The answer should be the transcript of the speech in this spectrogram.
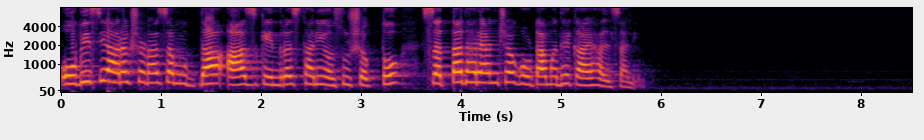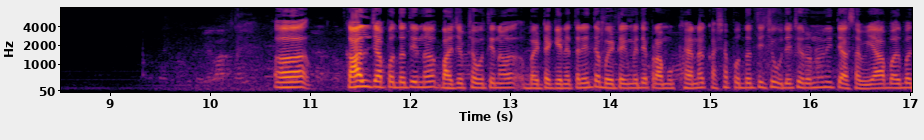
ओबीसी आरक्षणाचा मुद्दा आज केंद्रस्थानी असू शकतो. सत्ताधाऱ्यांच्या गोटामध्ये काय हालचाली? काल ज्या पद्धतीनं भाजपच्या वतीनं बैठक घेण्यात आली त्या बैठकीमध्ये प्रामुख्यानं कशा पद्धतीची उद्याची रणनीती असावी याबाबत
